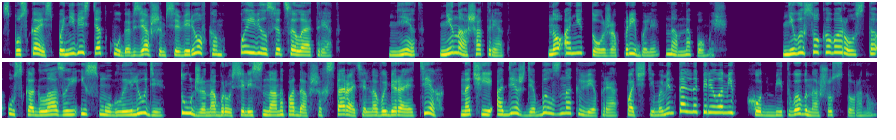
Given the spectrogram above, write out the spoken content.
спускаясь по невесть откуда взявшимся веревкам, появился целый отряд. Нет, не наш отряд. Но они тоже прибыли нам на помощь. Невысокого роста, узкоглазые и смуглые люди тут же набросились на нападавших, старательно выбирая тех, на чьей одежде был знак вепря, почти моментально переломив ход битвы в нашу сторону.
